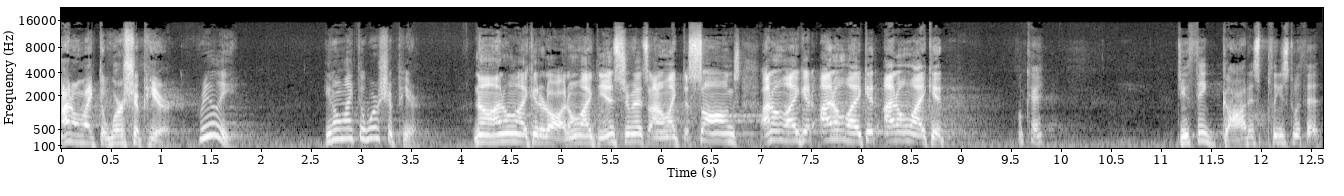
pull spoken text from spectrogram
I don't like the worship here. Really? You don't like the worship here? No, I don't like it at all. I don't like the instruments. I don't like the songs. I don't like it. I don't like it. I don't like it. Okay. Do you think God is pleased with it?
